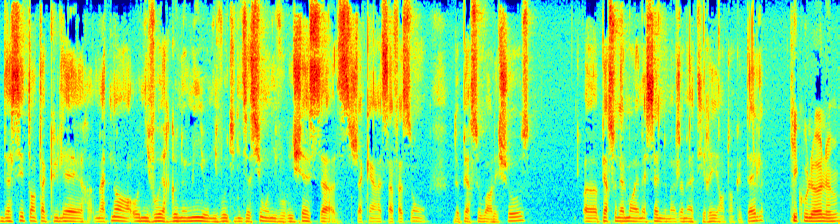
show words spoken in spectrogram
d'assez tentaculaire. Maintenant, au niveau ergonomie, au niveau utilisation, au niveau richesse, chacun a sa façon de percevoir les choses. Euh, personnellement, MSN ne m'a jamais attiré en tant que tel. Kikoulol. Hein.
